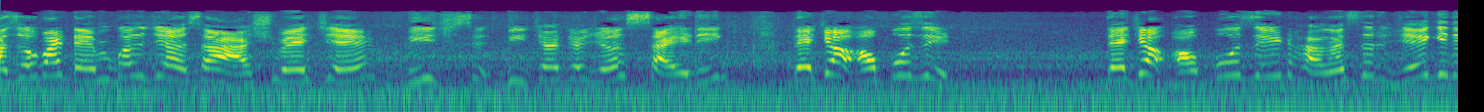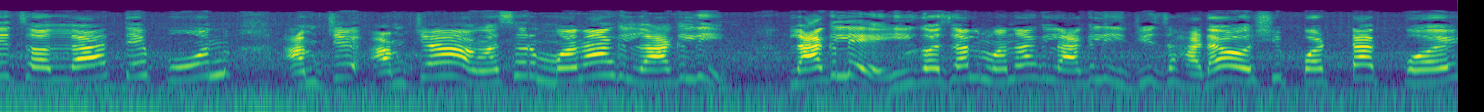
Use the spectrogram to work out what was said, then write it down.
आजोबा टेम्पल जे आसा आश्वेचें बीच बिचाच्या जस्ट सायडीक तेच्या ऑपोजीट तेच्या ऑपोजीट हांगासर जे कितें चल्लां तें पळोवन आमचे आमच्या हांगासर मनाक लागली. लागले ही गजाल मनाक लागली. जी झाडां अशी पडटात पळय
